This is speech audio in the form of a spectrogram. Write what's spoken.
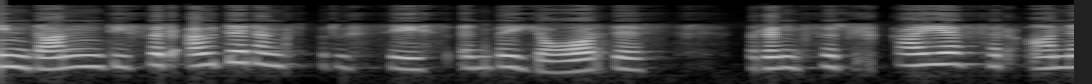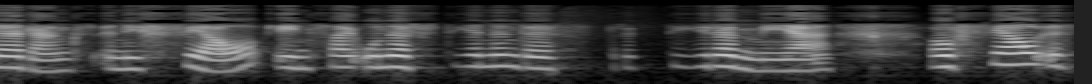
en dan die verouderingsproses in bejaardes bring verskeie veranderings in die vel en sy ondersteunende strukture mee. Hul vel is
